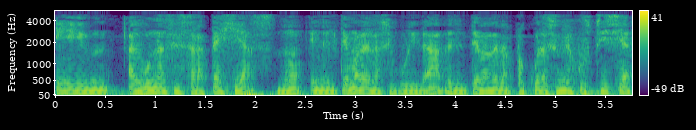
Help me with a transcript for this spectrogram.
eh, algunas estrategias ¿no? en el tema de la seguridad, en el tema de la procuración de justicia.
